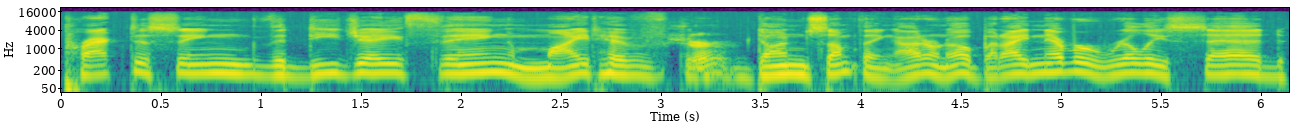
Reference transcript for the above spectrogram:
practicing the DJ thing might have Sure. done something. I don't know, but I never really said,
